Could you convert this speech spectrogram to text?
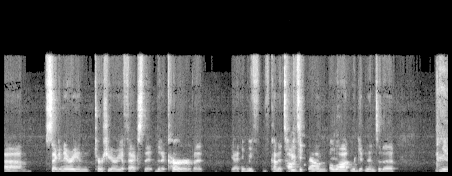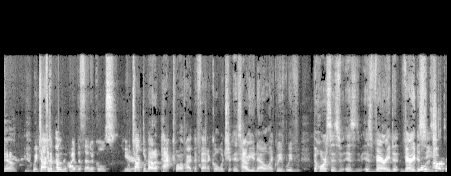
um, secondary and tertiary effects that that occur, but yeah, I think we've kind of talked We've- it down a lot. We're getting into the you know we talked about hypotheticals here. We talked about a Pac-12 hypothetical, which is how you know, like we've we've the horse is is is very de- very Well, we talked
